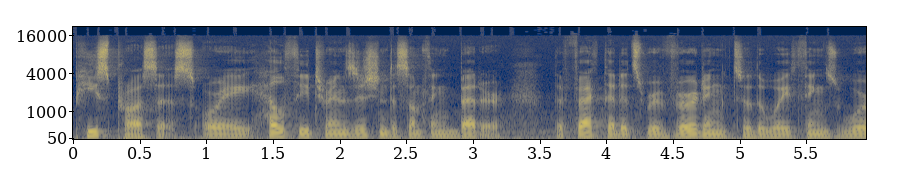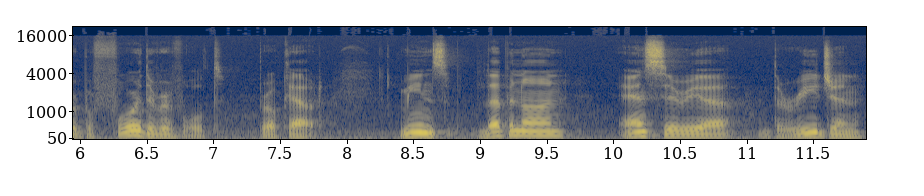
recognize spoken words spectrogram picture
peace process or a healthy transition to something better, the fact that it's reverting to the way things were before the revolt broke out, means Lebanon and Syria, the region,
